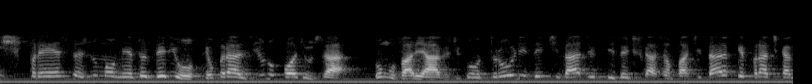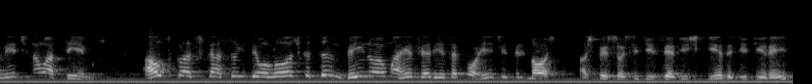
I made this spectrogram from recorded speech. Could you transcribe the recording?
expressas no momento anterior, porque o Brasil não pode usar como variável de controle identidade e identificação partidária, porque praticamente não a temos. Autoclassificação ideológica também não é uma referência corrente entre nós, as pessoas se dizer de esquerda, de direita,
